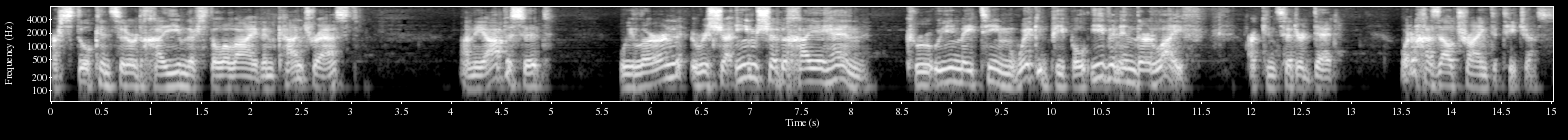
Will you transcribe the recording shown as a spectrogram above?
are still considered Chayim, they're still alive. In contrast, on the opposite, we learn Rishaim Shebechayehen, Kru'in Meitim, wicked people, even in their life, are considered dead. What are Chazal trying to teach us?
